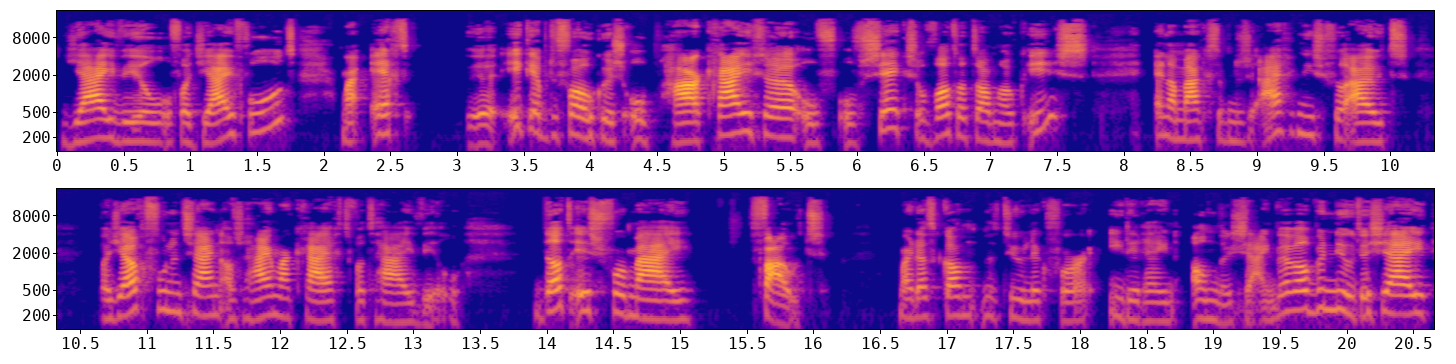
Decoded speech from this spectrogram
jij wil of wat jij voelt, maar echt, uh, ik heb de focus op haar krijgen of, of seks of wat dat dan ook is. En dan maakt het hem dus eigenlijk niet zoveel uit wat jouw gevoelens zijn als hij maar krijgt wat hij wil. Dat is voor mij fout. Maar dat kan natuurlijk voor iedereen anders zijn. Ik ben wel benieuwd als jij,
